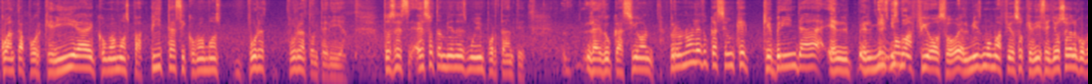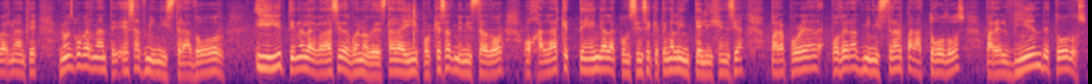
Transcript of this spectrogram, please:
cuanta porquería, y comemos papitas y comemos pura, pura tontería. Entonces, eso también es muy importante. La educación, pero no la educación que, brinda el, mismo mafioso, el mismo mafioso que dice yo soy el gobernante, no es gobernante, es administrador, y tiene la gracia de, bueno, de estar ahí, porque es administrador, ojalá que tenga la conciencia, que tenga la inteligencia para poder, poder administrar para todos, para el bien de todos,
